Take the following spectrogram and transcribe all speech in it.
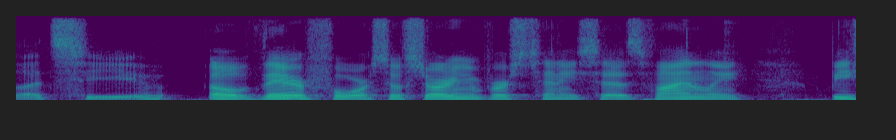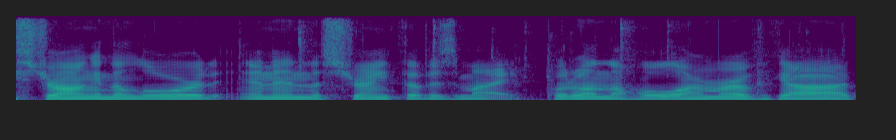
let's see. Oh, therefore, so starting in verse 10, he says, finally, be strong in the Lord and in the strength of his might. Put on the whole armor of God,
